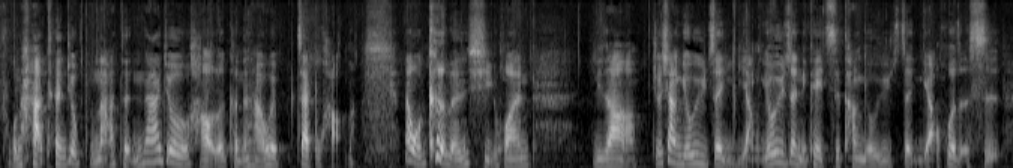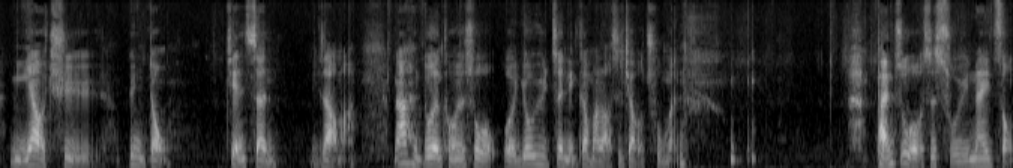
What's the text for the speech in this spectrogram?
普拿疼就普拿疼，那就好了，可能还会再不好嘛。那我个人喜欢，你知道，就像忧郁症一样，忧郁症你可以吃抗忧郁症药，或者是你要去运动、健身，你知道吗？那很多人可能会说，我忧郁症，你干嘛老是叫我出门？盘主我是属于那一种，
